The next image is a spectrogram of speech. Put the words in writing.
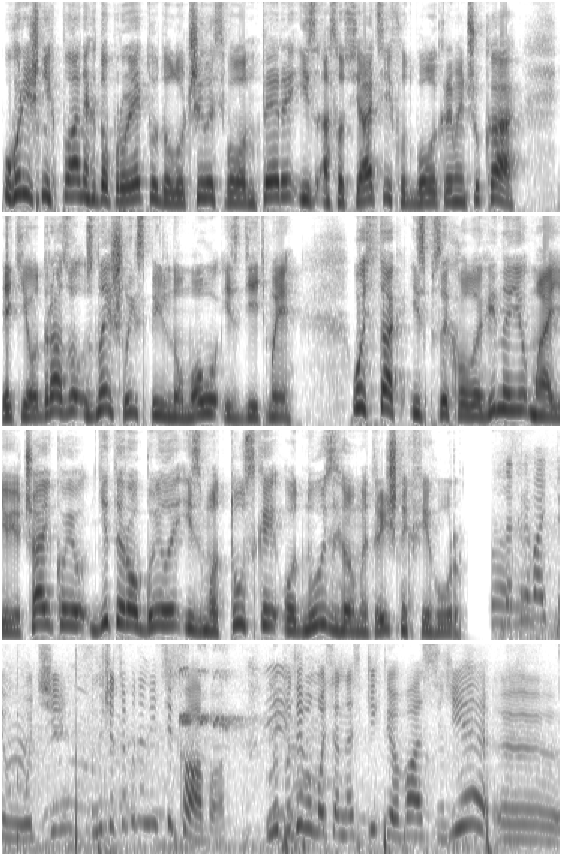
У горішніх планах до проєкту долучились волонтери із Асоціації футболу Кременчука, які одразу знайшли спільну мову із дітьми. Ось так із психологинею Майєю Чайкою діти робили із мотузки одну із геометричних фігур. Закривайте очі, тому що це буде нецікаво. Ми подивимося, наскільки у вас є е,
